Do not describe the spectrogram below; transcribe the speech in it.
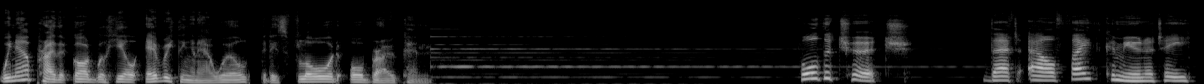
We now pray that God will heal everything in our world that is flawed or broken. For the Church, that our faith community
